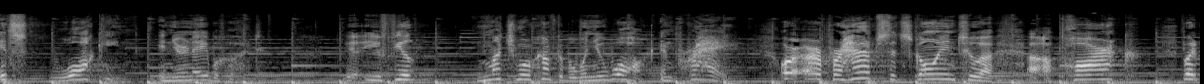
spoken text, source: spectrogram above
it's walking in your neighborhood. You- You feel much more comfortable when you walk and pray. Or, or perhaps it's going to a, a park, but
